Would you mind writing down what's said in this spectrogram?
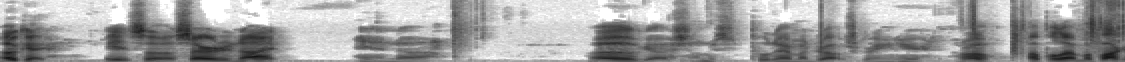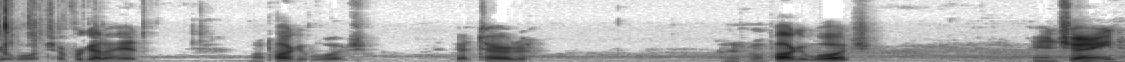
Okay, it's uh, Saturday night, and uh, oh gosh, let me pull down my drop screen here. Oh, I'll pull out my pocket watch. I forgot I had my pocket watch. Got tired of. There's my pocket watch and chain.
